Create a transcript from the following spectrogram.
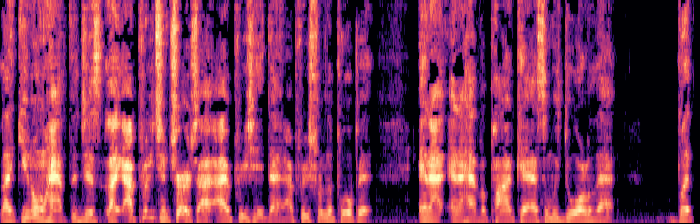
Like you don't have to just like I preach in church. I, I appreciate that. I preach from the pulpit and I and I have a podcast and we do all of that but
